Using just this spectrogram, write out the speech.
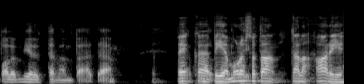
paljon miellyttävämpää tämä. Pekka ja Pia, mulla on täällä Ari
